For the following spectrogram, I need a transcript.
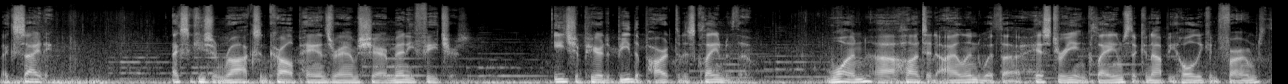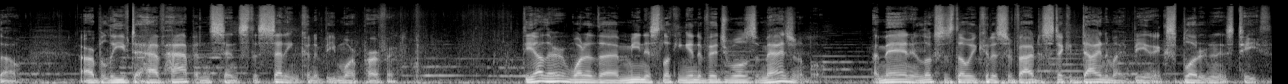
exciting. Execution Rocks and Carl Panzram share many features. Each appear to be the part that is claimed of them. One, a haunted island with a history and claims that cannot be wholly confirmed, though are believed to have happened since the setting couldn't be more perfect. The other, one of the meanest looking individuals imaginable, a man who looks as though he could have survived a stick of dynamite being exploded in his teeth.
